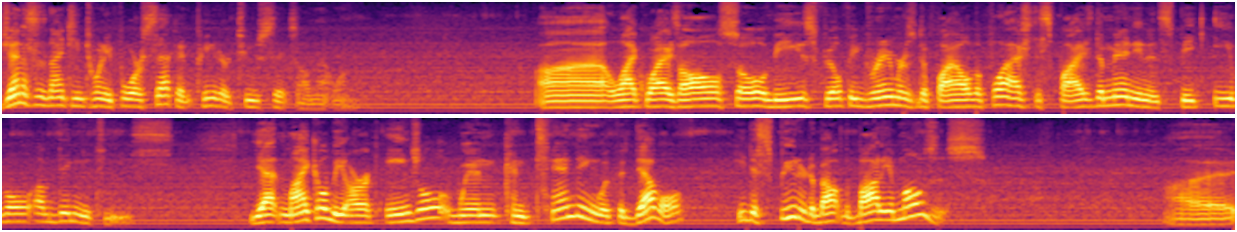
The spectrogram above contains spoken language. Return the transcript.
Genesis 19:24, 2 Peter 2:6 on that one. Uh, likewise, also these filthy dreamers defile the flesh, despise dominion, and speak evil of dignities. Yet Michael the archangel, when contending with the devil, he disputed about the body of Moses. Uh,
